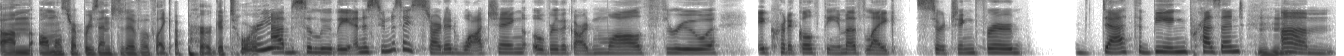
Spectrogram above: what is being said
um, almost representative of like a purgatory. Absolutely. And as soon as I started watching Over the Garden Wall through a critical theme of like searching for death being present, Mm-hmm. um,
